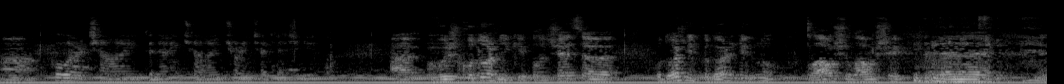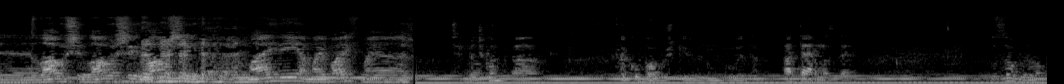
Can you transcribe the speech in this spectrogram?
А, Пуер чай, зелений чай, чорний чай теж є. а ви ж художники, виходить, художник, художник, ну, лауши, лауши, э, э, лауши, лауши, лауши. My idea, my wife, моя дочка, А, как у бабушки в, в этом. а термос де? Забрал.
